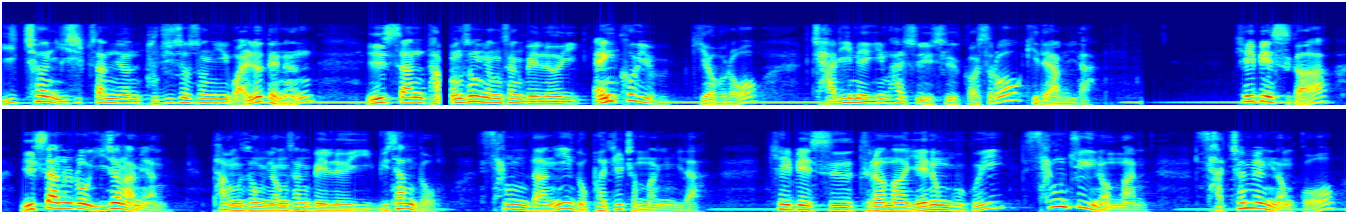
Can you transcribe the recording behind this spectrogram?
2023년 부지 조성이 완료되는 일산 방송 영상밸리의 앵커 기업으로 자리매김할 수 있을 것으로 기대합니다. KBS가 일산으로 이전하면 방송 영상밸리의 위상도 상당히 높아질 전망입니다. KBS 드라마 예능국의 상주 인원만 4천 명이 넘고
